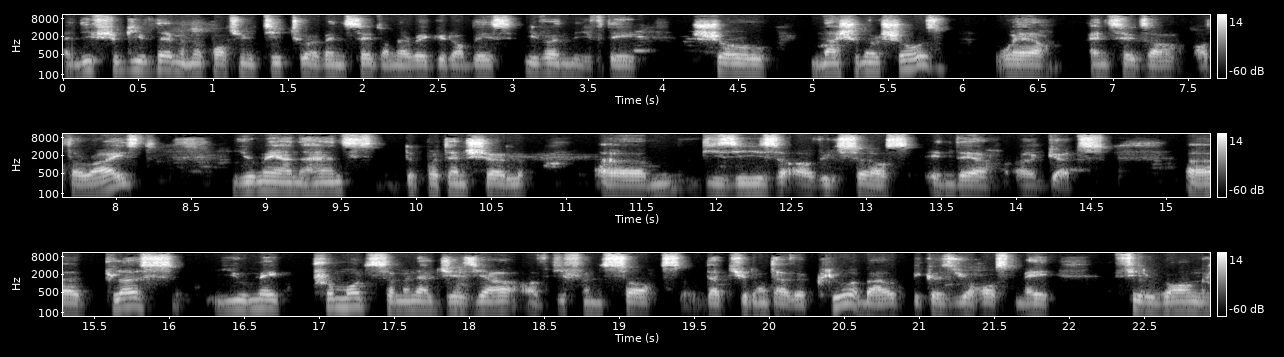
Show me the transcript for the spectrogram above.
And if you give them an opportunity to have NSAIDs on a regular basis, even if they show national shows where NSAIDs are authorized, you may enhance the potential um, disease of ulcers in their uh, guts. Uh, plus, you may promote some analgesia of different sorts that you don't have a clue about because your host may feel wrong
